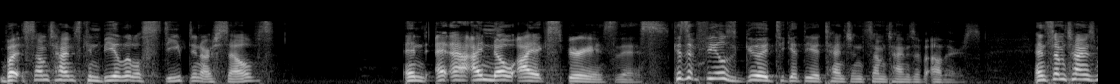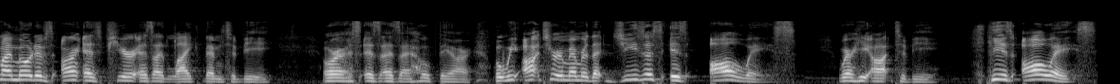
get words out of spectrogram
But sometimes can be a little steeped in ourselves. And, and I know I experience this because it feels good to get the attention sometimes of others. And sometimes my motives aren't as pure as I'd like them to be, or as, as, as, I hope they are. But we ought to remember that Jesus is always where he ought to be. He is always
